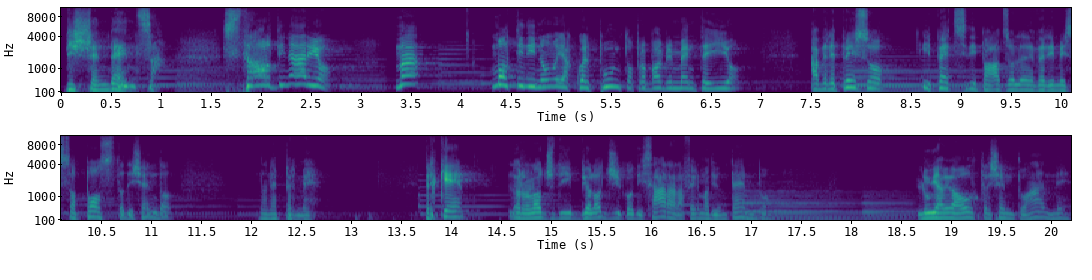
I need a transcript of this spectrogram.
discendenza straordinario. Ma molti di noi a quel punto, probabilmente io, avrei preso i pezzi di puzzle e li avrei messo a posto dicendo non è per me. Perché l'orologio di, biologico di Sara era ferma di un tempo. Lui aveva oltre cento anni.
